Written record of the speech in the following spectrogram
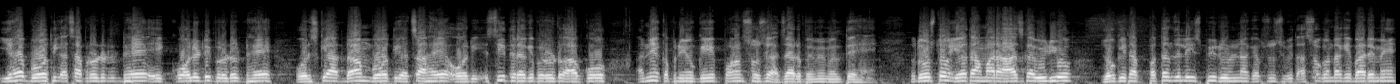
यह बहुत ही अच्छा प्रोडक्ट है, एक क्वालिटी प्रोडक्ट है और इसका दाम बहुत ही अच्छा है और इसी तरह के प्रोडक्ट आपको अन्य कंपनियों के 500 से हज़ार रुपए में मिलते हैं। तो दोस्तों, यह था हमारा आज का वीडियो जो कि था Patanjali spirulina capsules with ashwagandha के बारे में।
